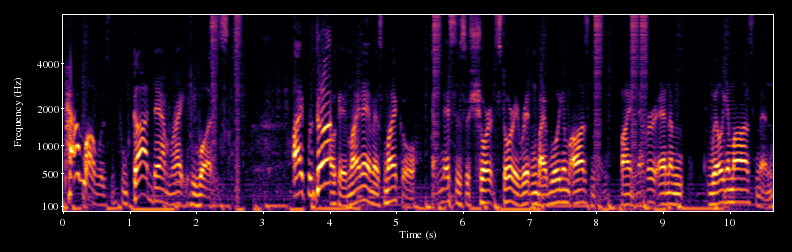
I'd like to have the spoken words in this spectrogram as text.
Pavlov was goddamn right. He was. I forgot. Okay, my name is Michael, and this is a short story written by William Osman by Never Enem. William Osman.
